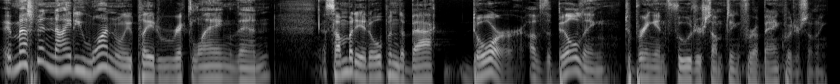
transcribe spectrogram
it must have been '91 when we played Rick Lang. Then somebody had opened the back door of the building to bring in food or something for a banquet or something,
